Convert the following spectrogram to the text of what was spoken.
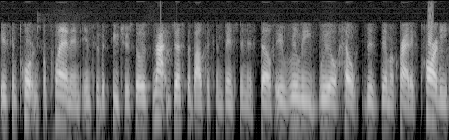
it's important for planning into the future. So it's not just about the convention itself. It really will help this Democratic Party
